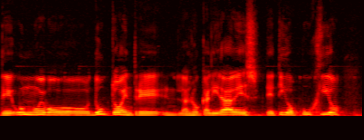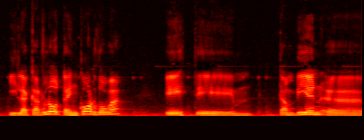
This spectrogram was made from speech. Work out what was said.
de un nuevo ducto entre las localidades de Tío Pugio y La Carlota en Córdoba. Este, también eh,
